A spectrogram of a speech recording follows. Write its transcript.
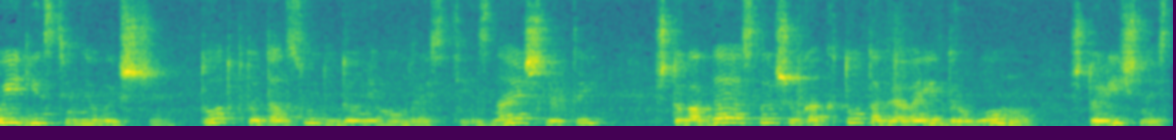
О единственный Высший, тот, кто танцует в Доме Мудрости, знаешь ли ты, что когда я слышу, как кто-то говорит другому, что личность,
